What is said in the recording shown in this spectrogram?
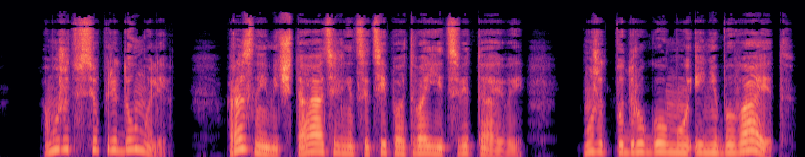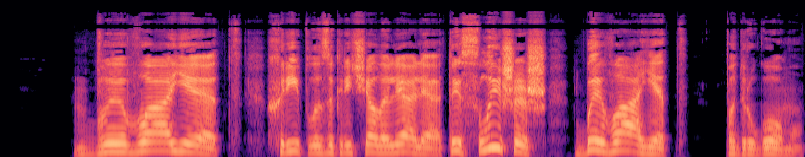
— «а может, все придумали? Разные мечтательницы, типа твоей Цветаевой — может, по-другому и не бывает?» «Бывает!» — хрипло закричала Ляля. «Ты слышишь? Бывает! По-другому!»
